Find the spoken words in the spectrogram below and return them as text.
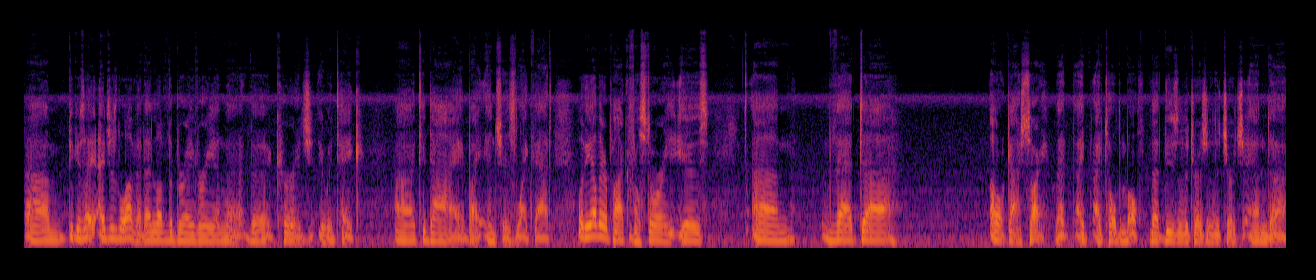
um, because I, I, just love it. I love the bravery and the, the courage it would take uh, to die by inches like that. Well, the other apocryphal story is um, that. Uh, oh gosh, sorry. That I, I told them both that these are the treasures of the church and uh,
